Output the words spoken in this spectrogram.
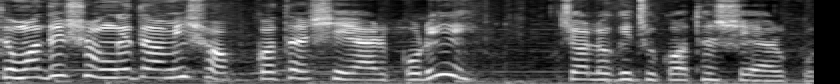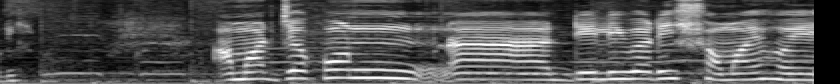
তোমাদের সঙ্গে তো আমি সব কথা শেয়ার করি। চলো কিছু কথা শেয়ার করি। আমার যখন ডেলিভারির সময় হয়ে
